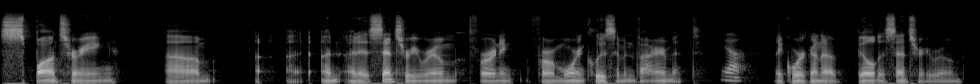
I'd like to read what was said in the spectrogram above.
sponsoring um, a, a, a sensory room for an for a more inclusive environment. Yeah. Like we're gonna build a sensory room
